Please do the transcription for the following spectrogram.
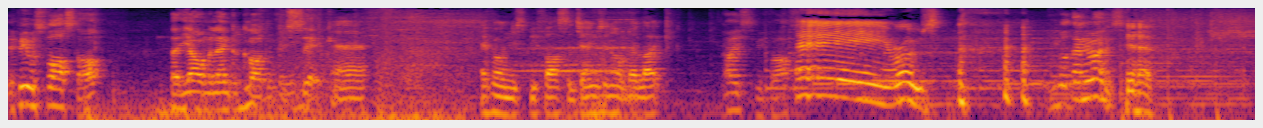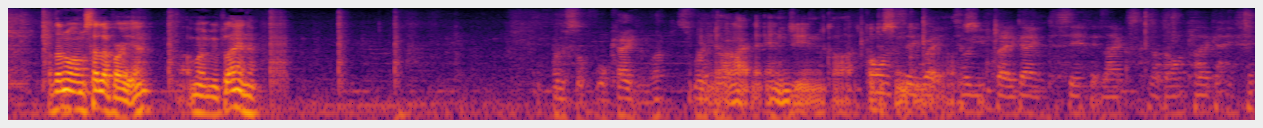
If he was faster, that Yarmolenko card would be sick. Uh, everyone used to be faster, James. You know what they're like. I used to be fast. Hey, Rose. You got Danny Rose? yeah. I don't know what I'm celebrating. I won't be playing him. I just saw 4K, didn't I? Swear to Yeah, I like the engine card. I Got want a to see, wait until you play a game to see if it lags because I don't want to play a game.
